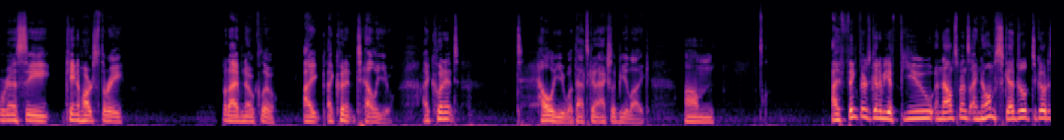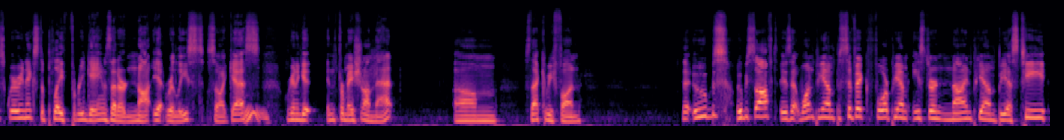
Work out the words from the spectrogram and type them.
we're going to see Kingdom Hearts 3, but I have no clue. I, I couldn't tell you. I couldn't tell you what that's going to actually be like. Um, I think there's going to be a few announcements. I know I'm scheduled to go to Square Enix to play three games that are not yet released, so I guess we're going to get information on that. Um, so that could be fun. The Oobs, Ubisoft is at 1 p.m. Pacific, 4 p.m. Eastern, 9 p.m. BST.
